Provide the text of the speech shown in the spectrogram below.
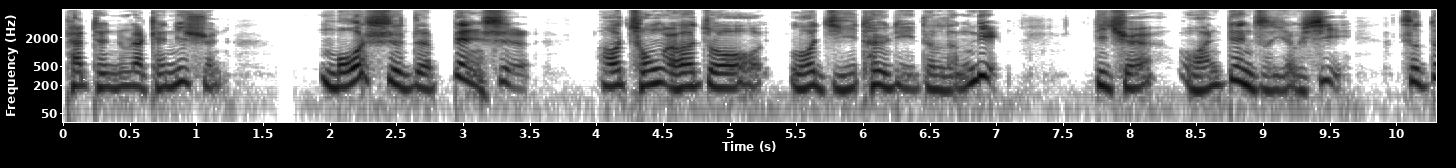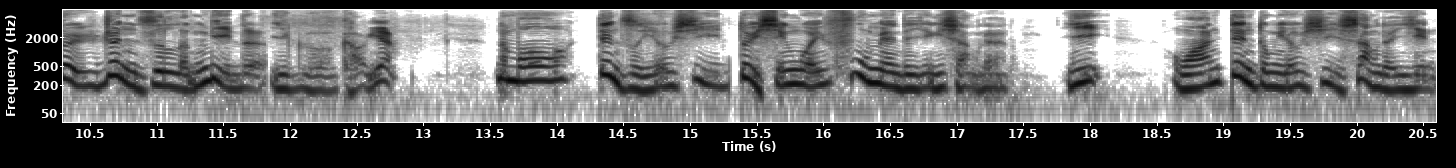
（pattern recognition），模式的辨识和从而做逻辑推理的能力。的确，玩电子游戏是对认知能力的一个考验。那么，电子游戏对行为负面的影响呢？一、玩电动游戏上的瘾，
